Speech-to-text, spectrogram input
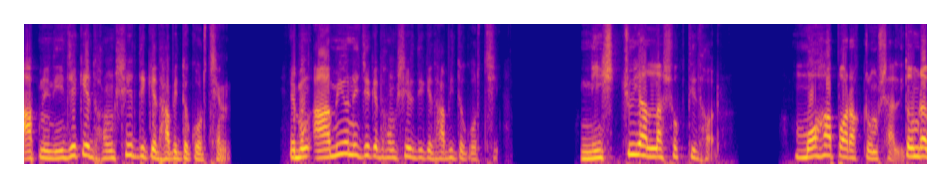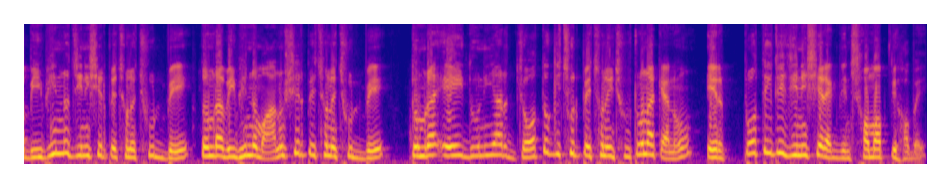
আপনি নিজেকে ধ্বংসের দিকে ধাবিত করছেন। এবং আমিও নিজেকে ধ্বংসের দিকে ধাবিত করছি। নিশ্চয়ই আল্লাহ শক্তিধর, মহাপরাক্রমশালী। তোমরা বিভিন্ন জিনিসের পেছনে ছুটবে, তোমরা বিভিন্ন মানুষের পেছনে ছুটবে, তোমরা এই দুনিয়ার যত কিছুর পেছনে ছুটো না কেন, এর প্রতিটি জিনিসের একদিন সমাপ্তি হবে।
